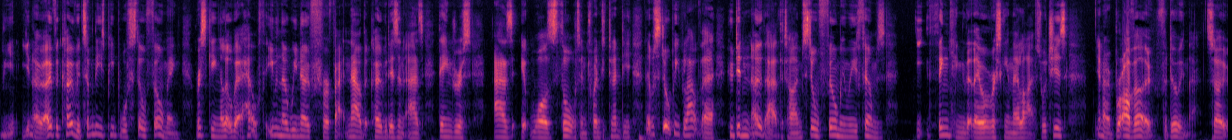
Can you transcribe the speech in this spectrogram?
you know over COVID, some of these people were still filming, risking a little bit of health, even though we know for a fact now that COVID isn't as dangerous as it was thought in 2020. There were still people out there who didn't know that at the time, still filming these films, thinking that they were risking their lives, which is you know bravo for doing that. So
